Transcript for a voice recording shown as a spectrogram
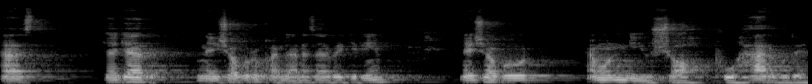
هست که اگر نیشابور رو بخوایم در نظر بگیریم نیشابور همون نیوشاه پوهر بوده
